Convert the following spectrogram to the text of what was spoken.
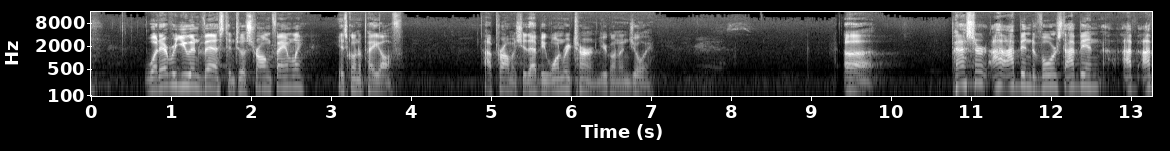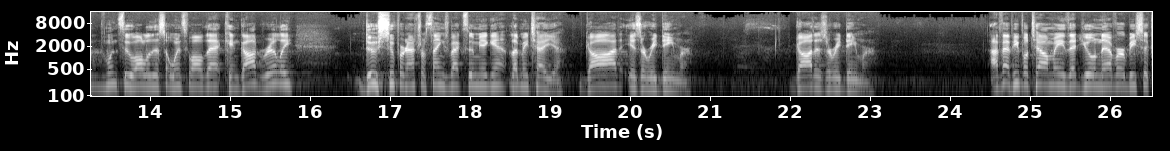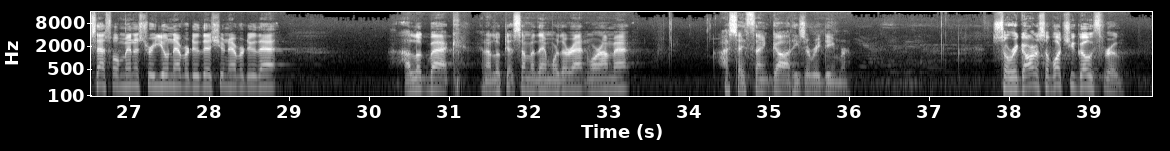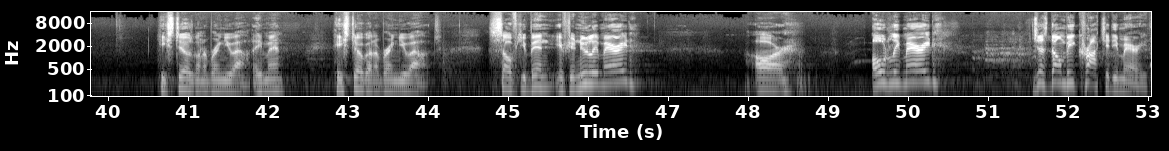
whatever you invest into a strong family, it's going to pay off. I promise you, that'd be one return you're going to enjoy. Uh, Pastor, I, have been divorced. I've been, I've, I've went through all of this. I went through all that. Can God really do supernatural things back through me again? Let me tell you, God is a redeemer. God is a redeemer. I've had people tell me that you'll never be successful in ministry, you'll never do this, you'll never do that. I look back and I looked at some of them where they're at and where I'm at. I say, thank God he's a redeemer. So, regardless of what you go through, He's still going to bring you out. Amen. He's still going to bring you out. So if you've been, if you're newly married or oldly married, just don't be crotchety married.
